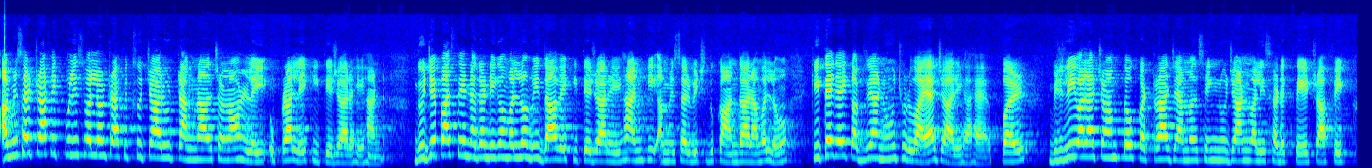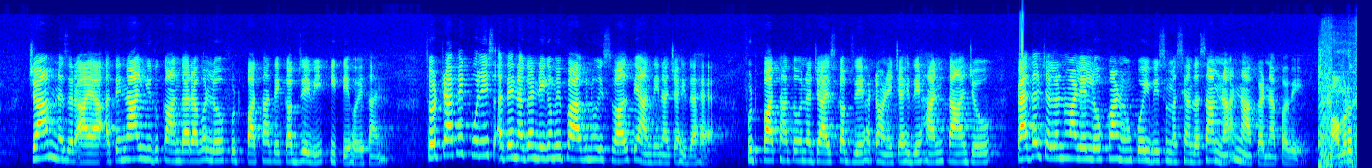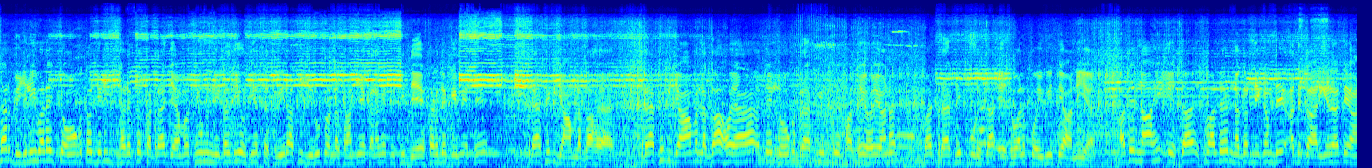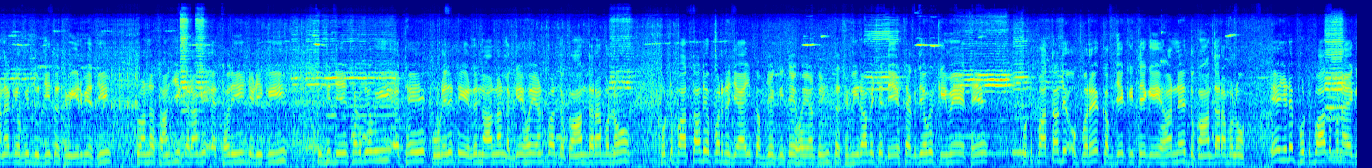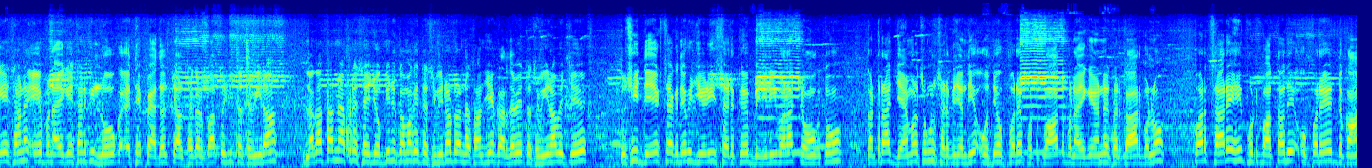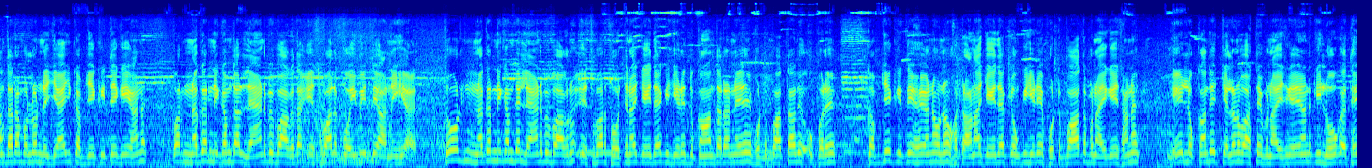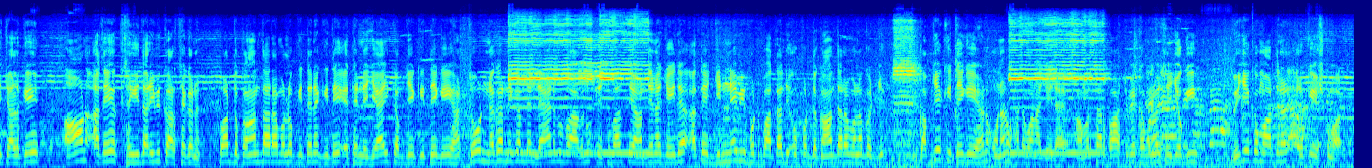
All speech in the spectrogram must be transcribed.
Amritsar traffic police ਵੱਲੋਂ traffic ਸੁਚਾਰੂ ਢੰਗ ਨਾਲ ਚਲਾਉਣ ਲਈ ਉਪਰਾਲੇ ਕੀਤੇ ਜਾ ਰਹੇ ਹਨ। ਦੂਜੇ ਪਾਸੇ ਨਗਰ ਨਿਗਮ ਵੱਲੋਂ ਵੀ ਦਾਅਵੇ ਕੀਤੇ ਜਾ ਰਹੇ ਹਨ ਕਿ ਅੰਮ੍ਰਿਤਸਰ ਵਿੱਚ ਦੁਕਾਨਦਾਰਾਂ ਵੱਲੋਂ ਕੀਤੇ ਗਏ ਕਬਜ਼ਿਆਂ ਨੂੰ ਛੁਡਵਾਇਆ ਜਾ ਰਿਹਾ ਹੈ। ਪਰ ਬਿਜਲੀ ਵਾਲਾ ਚੌਂਕ ਤੋਂ ਕਟਰਾ ਜੈਮਲ ਸਿੰਘ ਨੂੰ ਜਾਣ ਵਾਲੀ ਸੜਕ ਤੇ ਟ੍ਰੈਫਿਕ ਜਾਮ ਨਜ਼ਰ ਆਇਆ ਅਤੇ ਨਾਲ ਹੀ ਦੁਕਾਨਦਾਰਾਂ ਵੱਲੋਂ ਫੁੱਟਪਾਥਾਂ ਤੇ ਕਬਜ਼ੇ ਵੀ ਕੀਤੇ ਹੋਏ ਸਨ ਸੋ ਟ੍ਰੈਫਿਕ ਪੁਲਿਸ ਅਤੇ ਨਗਰ ਨਿਗਮ ਵਿਭਾਗ ਨੂੰ ਇਸ ਵੱਲ ਧਿਆਨ ਦੇਣਾ ਚਾਹੀਦਾ ਹੈ। ਫੁੱਟਪਾਥਾਂ ਤੋਂ ਨਾਜਾਇਜ਼ ਕਬਜ਼ੇ ਹਟਾਉਣੇ ਚਾਹੀਦੇ ਹਨ ਤਾਂ ਜੋ ਪੈਦਲ ਚੱਲਣ ਵਾਲੇ ਲੋਕਾਂ ਨੂੰ ਕੋਈ ਵੀ ਸਮੱਸਿਆ ਦਾ ਸਾਹਮਣਾ ਨਾ ਕਰਨਾ ਪਵੇ। ਅੰਮ੍ਰਿਤਸਰ ਬਿਜਲੀ ਵਾਲੇ ਚੌਂਕ ਤੋਂ ਜਿਹੜੀ ਸੜਕ ਕਟਰਾ ਜੈਮਲ ਸਿੰਘ ਨੂੰ ਨਿਕਲਦੀ ਉਸ ਦੀਆਂ ਤਸਵੀਰਾਂ ਅਸੀਂ ਜ਼ਰੂਰ ਤੁਹਾਡੇ ਨਾਲ ਸਾਂਝੀਆਂ ਕਰਾਂਗੇ। ਤੁਸੀਂ ਦੇਖ ਸਕਦੇ ਹੋ ਕਿਵੇਂ ਇੱਥੇ ਟ੍ਰੈਫਿਕ ਜਾਮ ਲੱਗਾ ਹੋਇਆ ਹੈ। ਟ੍ਰੈਫਿਕ ਜਾਮ ਲੱਗਾ ਹੋਇਆ ਹੈ ਅਤੇ ਲੋਕ ਟ੍ਰੈਫਿਕ 'ਤੇ ਫਸੇ ਹੋਏ ਹਨ, ਪਰ ਟ੍ਰੈਫਿਕ ਪੁਲਿਸ ਦਾ ਇਸ ਵੱਲ ਕੋਈ ਵੀ ਧਿਆਨ ਨਹੀਂ ਹੈ। ਅਤੇ ਨਾ ਹੀ ਇਸ ਦਾ, ਇਸ ਵੱਲ ਨਗਰ ਨਿਗਮ ਦੇ ਅਧਿਕਾਰੀਆਂ ਦਾ ਧਿਆਨ ਹੈ, ਕਿਉਂਕਿ ਦੂਜੀ ਤਸਵੀਰ ਵੀ ਅਸੀਂ ਤੁਹਾਡੇ ਸਾਂਝੀ ਕਰਾਂਗੇ। ਇੱਥੋਂ ਦੀ ਜਿਹੜੀ ਕਿ ਤੁਸੀਂ ਦੇਖ ਸਕਦੇ ਹੋ ਕਿ ਇੱਥੇ ਕੂੜੇ ਦੇ ਢੇਰ ਦੇ ਨਾਲ ਨਾਲ ਲੱਗੇ ਹੋਏ ਹਨ, ਪਰ ਦੁਕਾਨਦਾਰਾਂ ਵੱਲੋਂ ਫੁੱਟਪਾਥਾਂ ਦੇ ਉੱਪਰ ਨਜਾਇਜ਼ ਕਬਜ਼ੇ ਕੀਤੇ ਹੋਏ ਹਨ। ਤੁਸੀਂ ਤਸਵੀਰਾਂ ਵਿੱਚ ਦੇਖ ਸਕਦੇ ਹੋ ਕਿ ਕਿਵੇਂ ਇੱਥੇ ਫੁੱਟਪਾਥਾਂ ਦੇ ਉੱਪਰ ਕਬਜ਼ੇ ਕੀਤੇ ਗਏ ਹਨ ਦੁਕਾਨਦਾਰਾਂ ਵੱਲੋਂ। ਇਹ ਜਿਹੜੇ ਫੁੱਟਪਾਥ ਬਣਾਏ ਗਏ ਸਨ, ਇਹ ਬਣਾਏ ਗਏ ਸਨ ਕਿ ਲੋਕ ਇੱਥੇ ਪੈਦਲ ਚੱਲ ਸਕਣ। ਪਰ ਤੁਸੀਂ ਤਸਵੀਰਾਂ ਲਗਾਤਾਰ ਮੈਂ ਆਪਣੇ ਸਹਿਯੋਗੀ ਨੂੰ ਕਹਾਂਗਾ ਕਿ ਤਸਵੀਰਾਂ ਤੁਹਾਡੇ ਨਾਲ ਸਾਂਝੀਆਂ ਕਰ ਦੇਵੇ। ਤਸਵੀਰਾਂ ਵਿੱਚ ਤੁਸੀਂ ਦੇਖ ਸਕਦੇ ਹੋ ਕਿ ਜਿਹੜੀ ਸੜਕ ਬਿਜਲੀ ਵਾਲਾ ਚੌਂਕ ਤੋਂ ਕਟਰਾ ਜੈਮਲ ਸਿੰਘ ਨੂੰ ਸੜਕ ਜਾਂਦੀ ਹੈ, ਉਹਦੇ ਉੱਪਰ ਫੁੱਟਪਾਥ ਬਣਾਏ ਗਏ ਹਨ ਸਰਕਾਰ ਵੱਲੋਂ। ਪਰ ਸਾਰੇ ਹੀ ਫੁੱਟਪਾਥਾਂ ਦੇ ਉੱਪਰ ਦੁਕਾਨਦਾਰਾਂ ਵੱਲੋਂ ਨਜਾਇਜ਼ ਕਬਜ਼ੇ ਕੀਤੇ ਗਏ ਹਨ। ਪਰ ਨਗਰ ਨਿਗਮ ਦਾ ਲੈਂਡ ਵਿਭਾਗ ਦਾ ਇਸ ਵੱਲ ਕੋਈ ਵੀ ਧਿਆਨ ਨਹੀਂ ਹੈ। ਸੋ ਨਗਰ ਨਿਗਮ ਦੇ ਲੈਂਡ ਵਿਭਾਗ ਨੂੰ ਇਸ ਵਾਰ ਸੋਚਣਾ ਚਾਹੀਦਾ ਹੈ ਕਿ ਜਿਹੜੇ ਦੁਕਾਨਦਾਰਾਂ ਨੇ ਇਹ ਫੁੱਟਪਾਥਾਂ ਦੇ ਉੱਪਰ ਕਬਜ਼ੇ ਕੀਤੇ ਹੋਏ ਹਨ, ਉਹਨਾਂ ਨੂੰ ਹਟਾਉਣਾ ਚਾਹੀਦਾ ਕਿਉਂਕਿ ਜਿਹੜੇ ਫੁੱਟਪਾਥ ਬਣਾਏ ਗਏ ਸਨ, ਇਹ ਲੋਕਾਂ ਦੇ ਚੱਲਣ ਵਾਸਤੇ ਬਣਾਏ ਗਏ ਹਨ ਕਿ ਲੋਕ ਇੱਥੇ ਚੱਲ ਕੇ ਆਉਣ ਅਤੇ ਖਰੀਦਦਾਰੀ ਵੀ ਕਰ ਸਕਣ। ਪਰ ਦੁਕਾਨਦਾਰਾਂ ਵੱਲੋਂ ਕਿਤੇ ਨਾ ਕਿਤੇ ਇੱਥੇ ਨਜਾਇਜ਼ ਕਬਜ਼ੇ ਕੀਤੇ ਗਏ ਹਨ। ਸੋ ਨਗਰ ਨਿਗਮ ਦੇ ਲੈਂਡ ਵਿਭਾਗ ਨੂੰ ਇਸ ਵੱਲ ਧਿਆਨ ਦੇਣਾ ਚਾਹੀਦਾ ਅਤੇ ਜਿੰਨੇ ਵੀ ਫੁੱਟਪਾਥਾਂ ਦੇ ਉੱਪਰ ਦੁਕਾਨਦਾਰਾਂ ਵੱਲੋਂ ਕੁਝ ਕਬਜ਼ੇ ਕੀਤੇ ਗਏ ਹਨ, ਉਹਨਾਂ ਨੂੰ ਹਟਵਾਉਣਾ ਚਾਹੀਦਾ ਹੈ। ਅੰਮ੍ਰਿਤਸਰ ਫਾਸਟ ਵੇ ਖਬਰਾਂ ਵਿੱਚ ਸਹਿਯੋਗੀ ਵਿਜੇ ਕੁਮਾਰ ਦੇ ਨਾਲ ਰਕੇਸ਼ ਕੁਮਾਰ।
